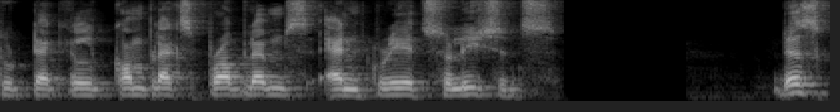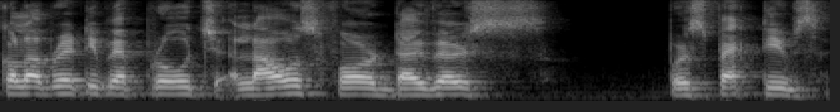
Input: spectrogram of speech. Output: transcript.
to tackle complex problems and create solutions. This collaborative approach allows for diverse perspectives,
